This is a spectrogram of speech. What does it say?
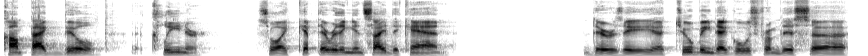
compact build, cleaner. So I kept everything inside the can there's a, a, tubing that goes from this uh,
